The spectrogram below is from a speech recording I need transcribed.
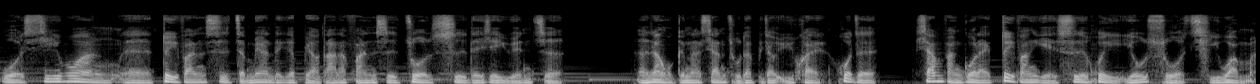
我希望呃对方是怎么样的一个表达的方式，做事的一些原则，呃，让我跟他相处的比较愉快，或者相反过来，对方也是会有所期望嘛。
